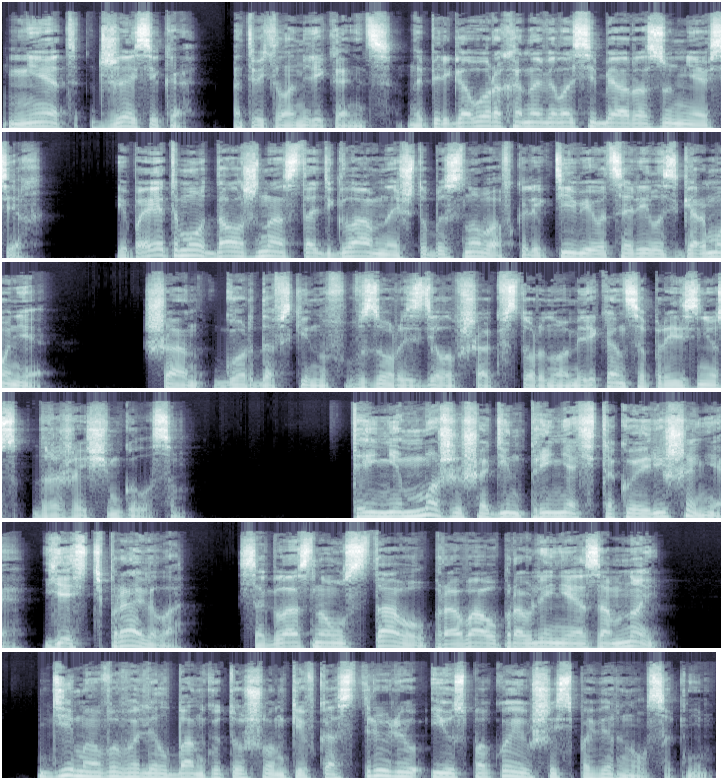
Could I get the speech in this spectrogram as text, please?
«Нет, Джессика», — ответил американец. «На переговорах она вела себя разумнее всех. И поэтому должна стать главной, чтобы снова в коллективе воцарилась гармония. Шан, гордо вскинув взор и сделав шаг в сторону американца, произнес дрожащим голосом. «Ты не можешь один принять такое решение. Есть правила. Согласно уставу, права управления за мной». Дима вывалил банку тушенки в кастрюлю и, успокоившись, повернулся к ним.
